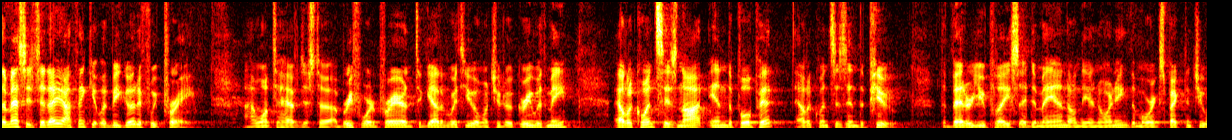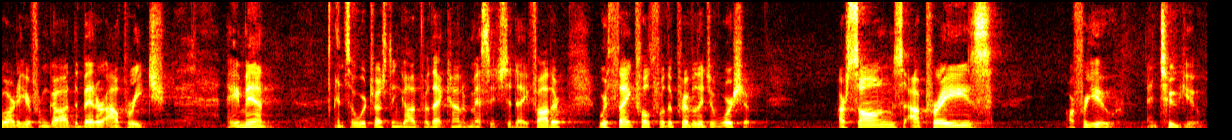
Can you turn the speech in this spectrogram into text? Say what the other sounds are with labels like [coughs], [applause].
The message today, I think it would be good if we pray. I want to have just a, a, brief word of prayer, and together with you, I want you to agree with me. Eloquence is not in the pulpit, eloquence is in the pew. The better you place a demand on the anointing, the more expectant you are to hear from God, the better I'll preach. Amen. And so we're trusting God for that kind of message today. Father, we're thankful for the privilege of worship. Our songs, our praise, are for you and to you.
